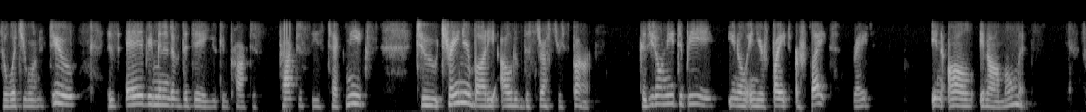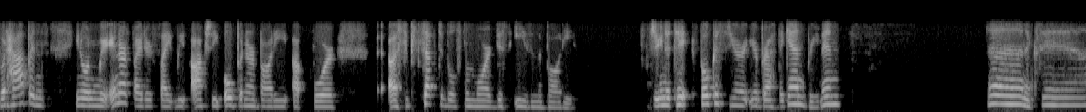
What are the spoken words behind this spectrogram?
So what you want to do is every minute of the day you can practice practice these techniques to train your body out of the stress response because you don't need to be you know in your fight or flight right? In all in all moments. So what happens you know when we're in our fight or flight we actually open our body up for uh, susceptible for more dis-ease in the body. So you're to take focus your your breath again breathe in. And exhale.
